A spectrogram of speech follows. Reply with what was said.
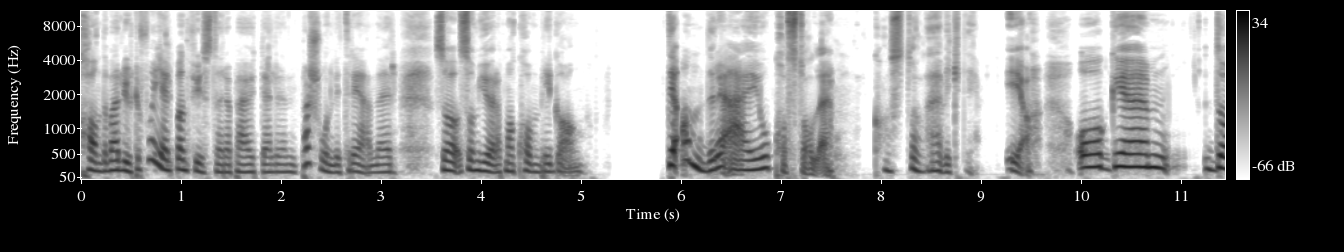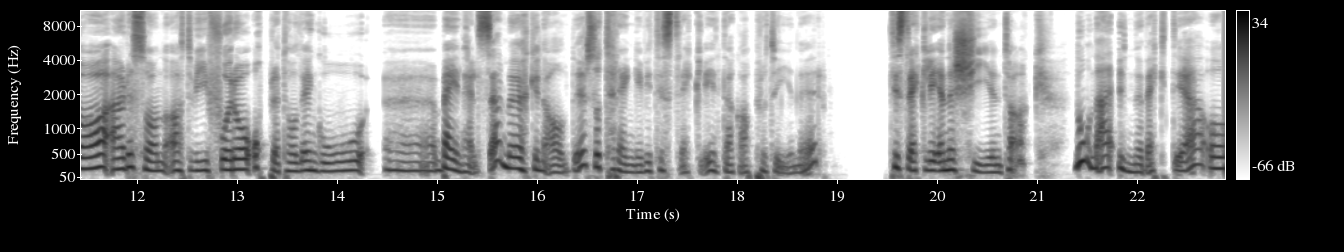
kan det være lurt å få hjelp av en fysioterapeut eller en personlig trener så, som gjør at man kommer i gang. Det andre er jo kostholdet. Kostholdet er viktig. Ja. Og um, da er det sånn at vi for å opprettholde en god uh, beinhelse med økende alder, så trenger vi tilstrekkelig inntak av proteiner. Tilstrekkelig energiinntak. Noen er undervektige og,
